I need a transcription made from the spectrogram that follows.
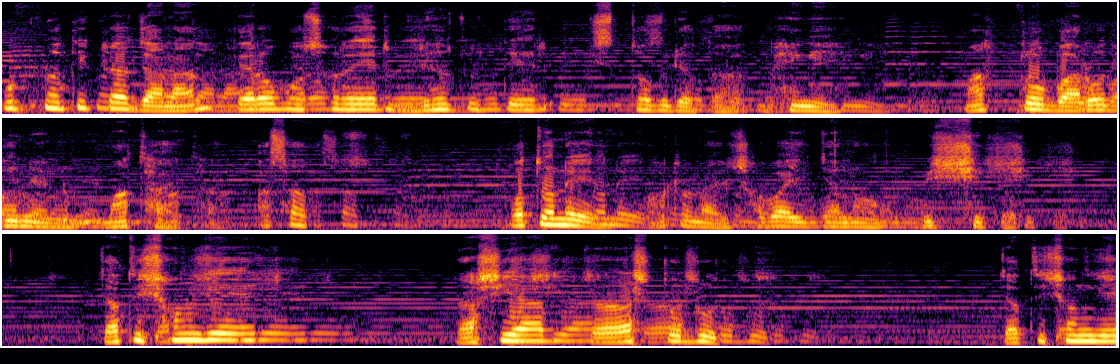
কূটনৈতিকরা জানান তেরো বছরের গৃহযুদ্ধের স্থবিরতা ভেঙে মাত্র বারো দিনের মাথায় আসাদ। পতনের ঘটনায় সবাই যেন বিস্মিত। জাতিসংঘের রাশিয়ার রাষ্ট্রদূত। জাতিসংঘে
